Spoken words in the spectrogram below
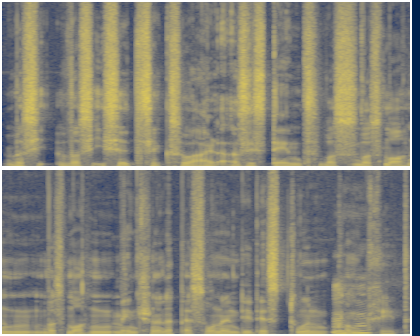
Was, was ist jetzt Sexualassistenz? Was, was, machen, was machen Menschen oder Personen, die das tun, mhm. konkret?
